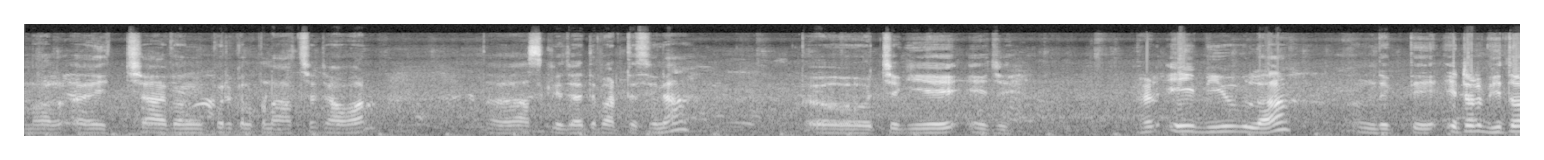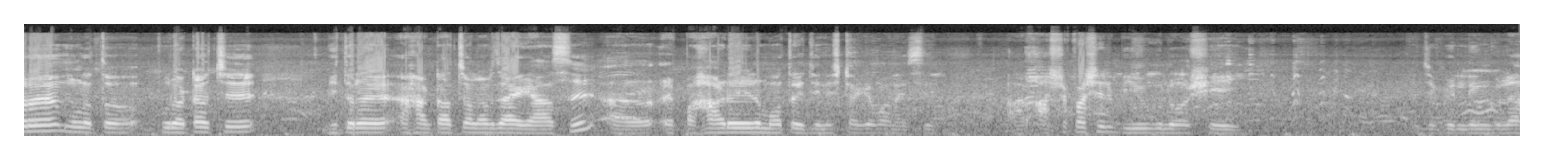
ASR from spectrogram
আমার ইচ্ছা এবং পরিকল্পনা আছে যাওয়ার। আজকে যাইতে পারতেছি না। তো হচ্ছে গিয়ে এই যে এই ভিউগুলা দেখতে, এটার ভিতরে মূলত পুরোটা হচ্ছে ভিতরে হাঁটা চলার জায়গা আছে আর পাহাড়ের মতো এই জিনিসটাকে বানাইছে। আর আশেপাশের ভিউগুলো সেই যে বিল্ডিংগুলা।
